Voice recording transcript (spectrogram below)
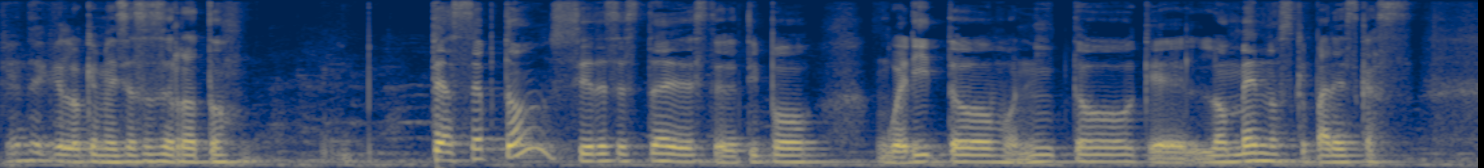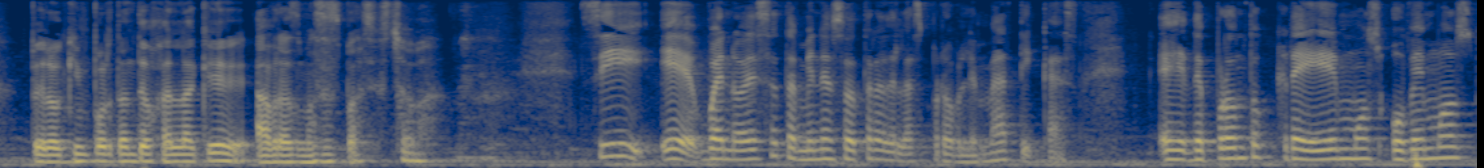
Fíjate que lo que me decías hace rato. Te acepto si eres este estereotipo güerito, bonito, que lo menos que parezcas. Pero qué importante, ojalá que abras más espacios, chava. Sí, eh, bueno, esa también es otra de las problemáticas. Eh, de pronto creemos o vemos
